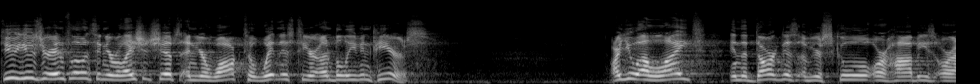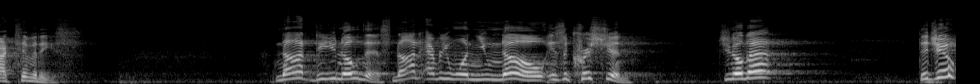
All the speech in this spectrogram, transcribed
do you use your influence in your relationships and your walk to witness to your unbelieving peers? Are you a light in the darkness of your school or hobbies or activities? Not, do you know this? Not everyone you know is a Christian. Did you know that? Did you?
